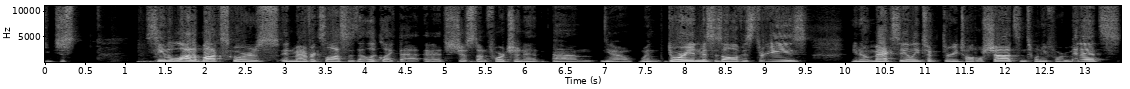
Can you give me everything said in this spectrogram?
you just seen a lot of box scores in Mavericks losses that look like that, and it's just unfortunate. Um, you know, when Dorian misses all of his threes, you know, Maxi only took three total shots in 24 minutes.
